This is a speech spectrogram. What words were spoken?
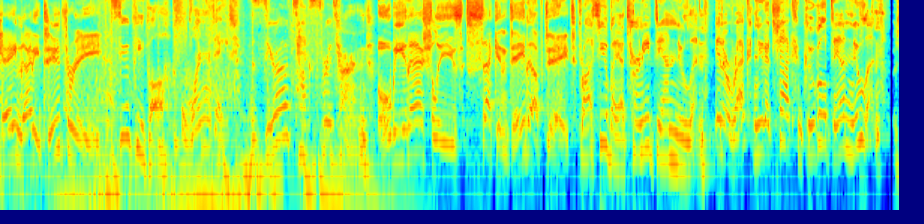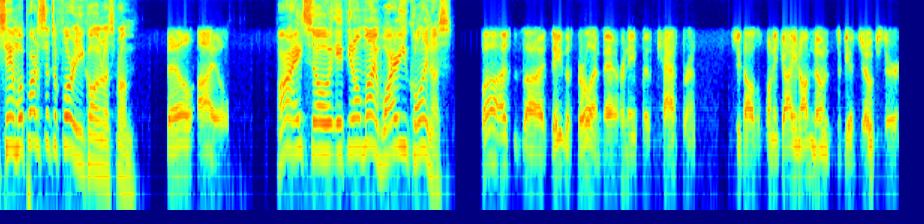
K92 3. Two people, one date, zero texts returned. Obie and Ashley's second date update. Brought to you by attorney Dan Newlin. In a wreck, need a check, Google Dan Newlin. Sam, what part of Central Florida are you calling us from? Belle Isle. All right, so if you don't mind, why are you calling us? Well, I was uh, dating this girl I met. Her name was Catherine. She thought I was a funny guy. You know, I'm known to be a jokester.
